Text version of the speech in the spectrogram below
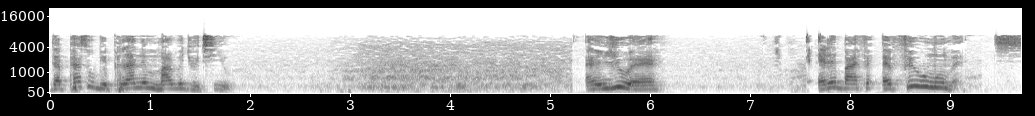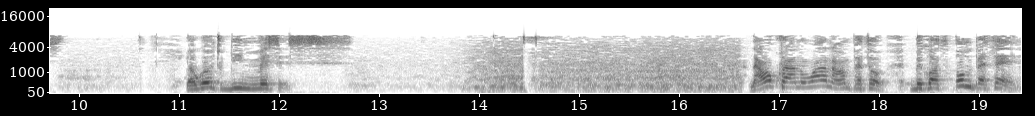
the person will be planning marriage with you. And you, eh? It is by a few moments you're going to be Mrs. Now, no one ɔmpɛ sɛ because ɔmpɛ sɛ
